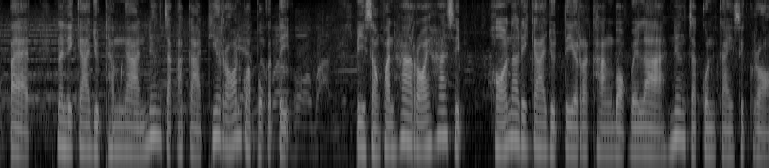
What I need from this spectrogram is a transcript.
2548 นาฬิกาหยุดทำงานเนื่องจากอากาศที่ร้อนกว่าปกติ ปี 2550 หอนาฬิกาหยุดตีระฆังบอกเวลาเนื่องจากกลไกสึกหรอ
